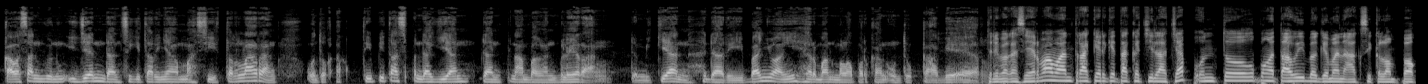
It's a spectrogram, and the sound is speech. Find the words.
kawasan Gunung Ijen dan sekitarnya masih terlarang untuk aktivitas pendagian dan penambangan belerang. Demikian dari Banyuwangi, Herman melaporkan untuk KBR. Terima kasih Hermawan. Terakhir kita ke Cilacap untuk mengetahui bagaimana aksi kelompok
